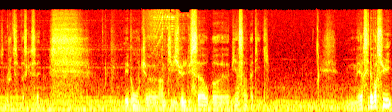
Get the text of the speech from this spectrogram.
Ça je ne sais pas ce que c'est. Et donc euh, un petit visuel du sabre euh, bien sympathique. Merci d'avoir suivi.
